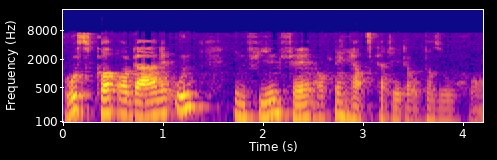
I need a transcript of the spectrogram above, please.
Brustkorborgane und in vielen Fällen auch eine Herzkatheteruntersuchung.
